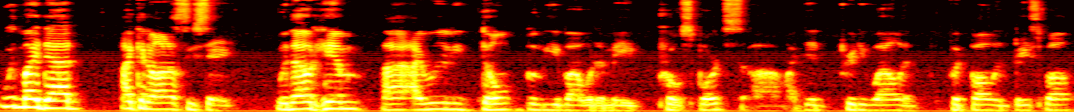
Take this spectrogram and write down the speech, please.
With my dad, I can honestly say, without him, uh, I really don't believe I would have made pro sports. Um, I did pretty well in football and baseball.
